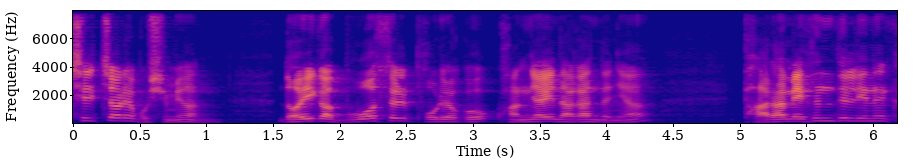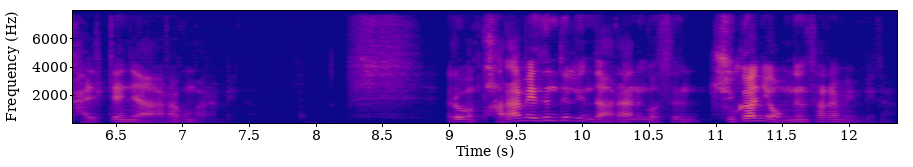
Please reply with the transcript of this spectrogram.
7절에 보시면 너희가 무엇을 보려고 광야에 나갔느냐? 바람에 흔들리는 갈대냐라고 말합니다. 여러분, 바람에 흔들린다라는 것은 주관이 없는 사람입니다.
